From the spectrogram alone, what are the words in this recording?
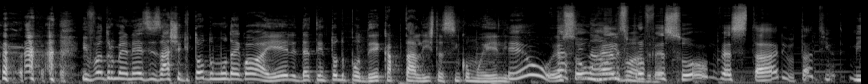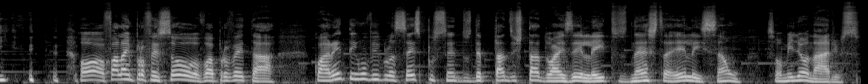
Ivandro Menezes acha que todo mundo é igual a ele, detém todo o poder capitalista assim como ele. Eu? Eu é sou assim um reles professor universitário, tadinho de mim. Ó, oh, falar em professor, vou aproveitar. 41,6% dos deputados estaduais eleitos nesta eleição são milionários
